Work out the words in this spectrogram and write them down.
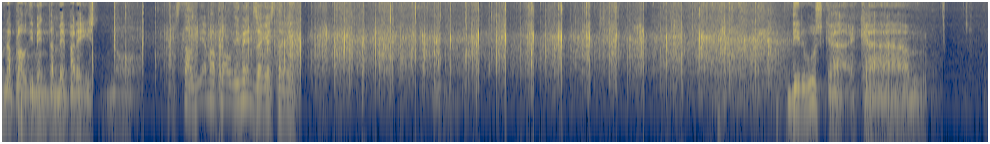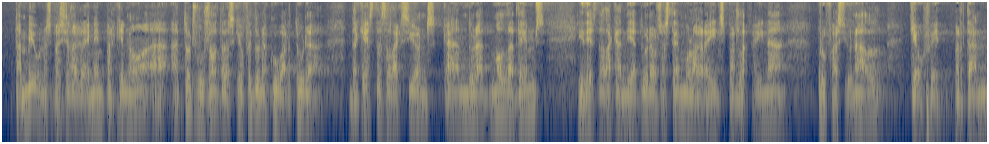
un aplaudiment també per ells. No estalviem aplaudiments aquesta nit. Dir-vos que, que també un especial agraïment, perquè no, a, a tots vosaltres que heu fet una cobertura d'aquestes eleccions que han durat molt de temps i des de la candidatura us estem molt agraïts per la feina professional que heu fet. Per tant,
